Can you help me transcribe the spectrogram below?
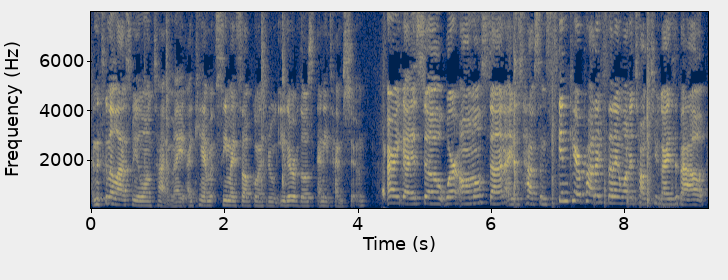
And it's gonna last me a long time. I, I can't see myself going through either of those anytime soon. Alright guys, so we're almost done. I just have some skincare products that I want to talk to you guys about.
